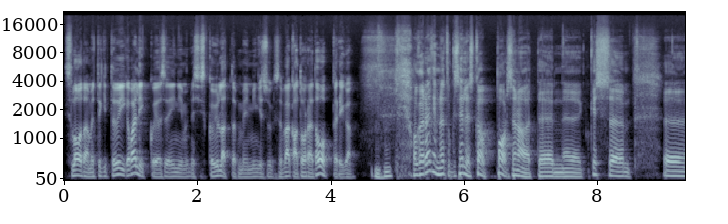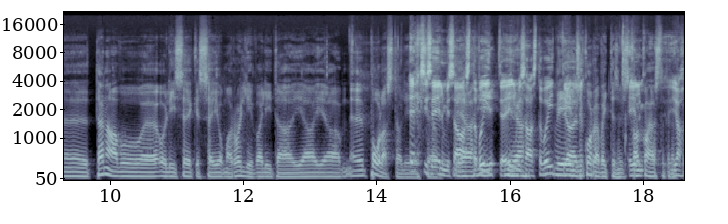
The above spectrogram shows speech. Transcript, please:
siis loodame, et tegite õige valiku ja see inimene siis ka üllatab meid mingisuguse väga toreda ooperiga mm. -hmm. aga räägime natuke sellest ka paar sõna, et eh, kes eh, tänavu eh, oli see, kes sai oma rolli valida ja, ja Poolast oli. ehk siis eelmise aasta ja, võitja, eelmise aasta võitja. eelmise korra võitja, siis Eel... kahe aasta tagant. jah,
